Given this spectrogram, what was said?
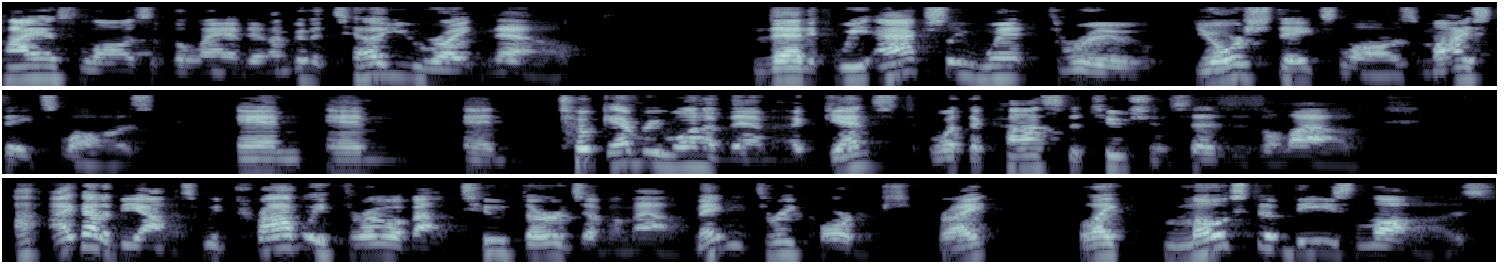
highest laws of the land. And I'm going to tell you right now that if we actually went through your state's laws, my state's laws, and, and, and took every one of them against what the Constitution says is allowed, I, I got to be honest, we'd probably throw about two thirds of them out, maybe three quarters, right? Like most of these laws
